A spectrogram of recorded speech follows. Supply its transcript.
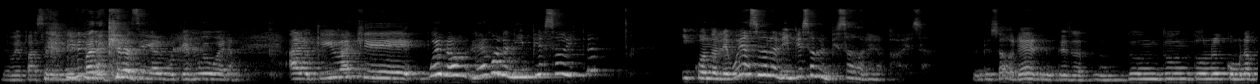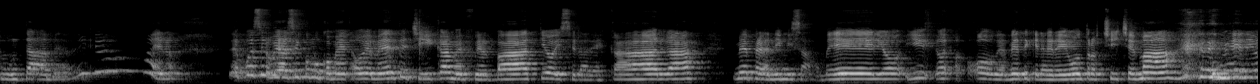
le voy a pasar el link para que la sigan porque es muy buena. A lo que iba que, bueno, le hago la limpieza, ¿viste? Y cuando le voy haciendo la limpieza me empieza a doler la cabeza. Me empieza a doler, me empieza a dun, dun, dun, como una puntada. Me da. Y dije, bueno, después se lo voy a hacer como comer. Obviamente, chica, me fui al patio, hice la descarga, me prendí mi saumerio y obviamente que le agregué otros chiches más en medio.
